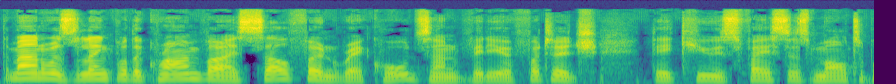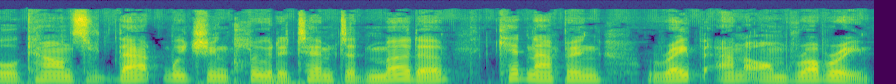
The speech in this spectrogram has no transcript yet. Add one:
The man was linked with the crime via cell phone records and video footage. The accused faces multiple counts, that which include attempted murder, kidnapping, rape, and armed robbery.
